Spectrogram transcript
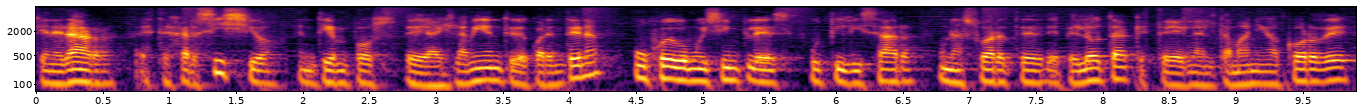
generar este ejercicio en tiempos de aislamiento y de cuarentena. Un juego muy simple es utilizar una suerte de pelota que esté en el tamaño acorde,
